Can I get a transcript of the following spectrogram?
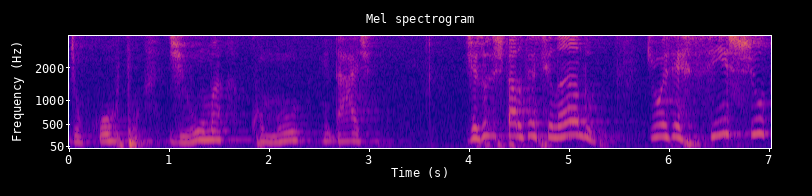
de um corpo, de uma comunidade. Jesus está nos ensinando que o exercício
